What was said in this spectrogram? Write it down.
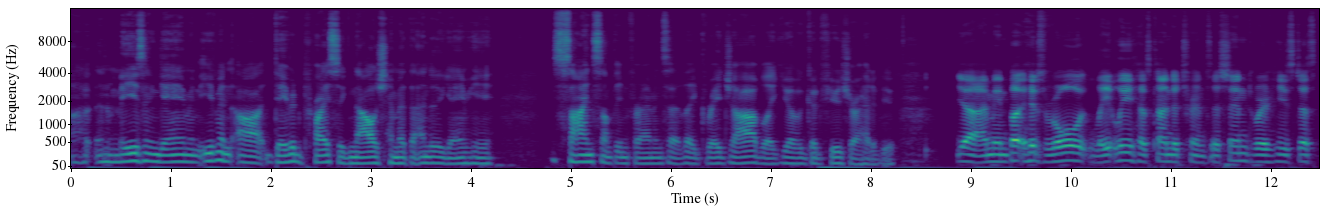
uh, an amazing game, and even uh, David Price acknowledged him at the end of the game. He signed something for him and said, "Like, great job. Like, you have a good future ahead of you." Yeah, I mean, but his role lately has kind of transitioned where he's just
